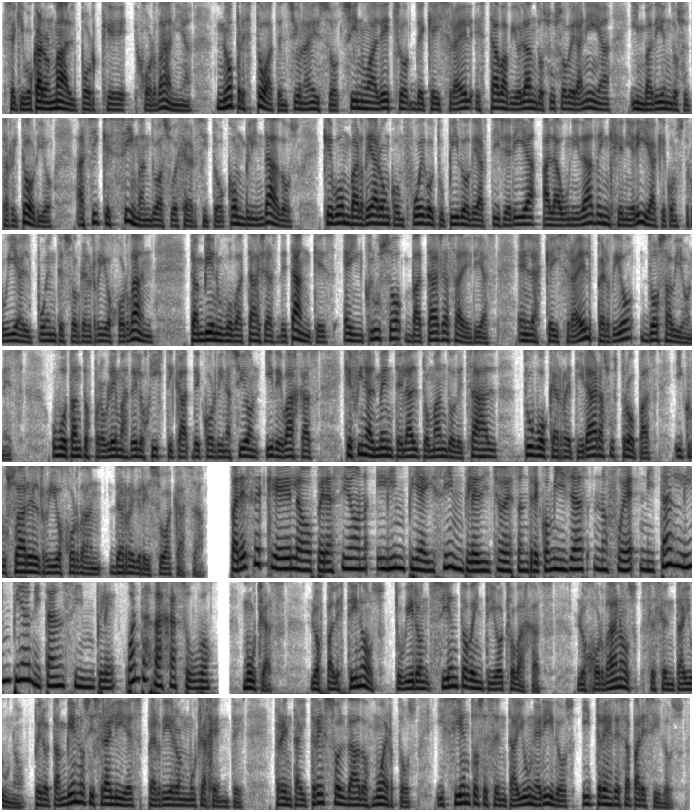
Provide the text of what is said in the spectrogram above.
Se equivocaron mal porque Jordania no prestó atención a eso, sino al hecho de que Israel estaba violando su soberanía, invadiendo su territorio, así que sí mandó a su ejército, con blindados, que bombardearon con fuego tupido de artillería a la unidad de ingeniería que construía el puente sobre el río Jordán. También hubo batallas de tanques e incluso batallas aéreas, en las que Israel perdió dos aviones. Hubo tantos problemas de logística, de coordinación y de bajas que finalmente el alto mando de Tzahal tuvo que retirar a sus tropas y cruzar el río Jordán de regreso a casa. Parece que la operación limpia y simple, dicho esto entre comillas, no fue ni tan limpia ni tan simple. ¿Cuántas bajas hubo? Muchas. Los palestinos tuvieron 128 bajas los jordanos 61, pero también los israelíes perdieron mucha gente, 33 soldados muertos y 161 heridos y 3 desaparecidos.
